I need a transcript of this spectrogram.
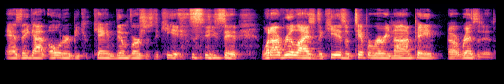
as they got older became them versus the kids. he said, what I realized is the kids are temporary non-paying uh, residents.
